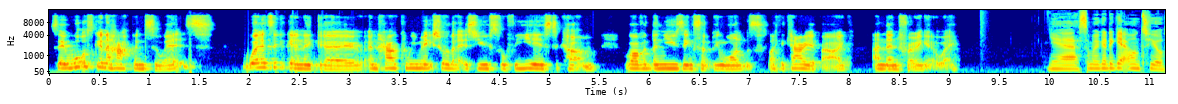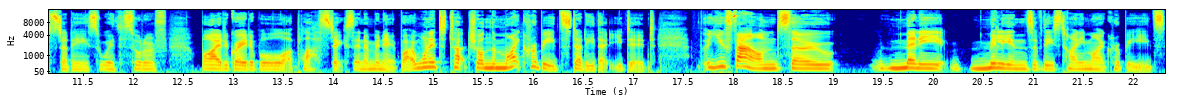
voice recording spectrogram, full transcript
So what's going to happen to it? Where's it going to go? And how can we make sure that it's useful for years to come rather than using something once, like a carrier bag, and then throwing it away? Yes, and we're going to get onto your studies with sort of biodegradable plastics in a minute. But I wanted to touch on the microbead study that you did. You found so many millions of these tiny microbeads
